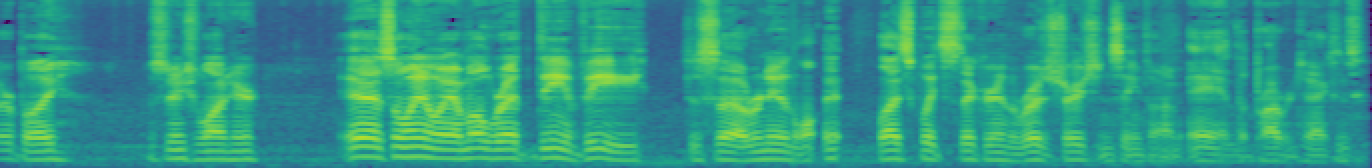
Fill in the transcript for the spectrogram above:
everybody. Mr. One here. Yeah, so anyway, I'm over at the DMV, just uh, renewing the license plate sticker and the registration same time, and the property taxes.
